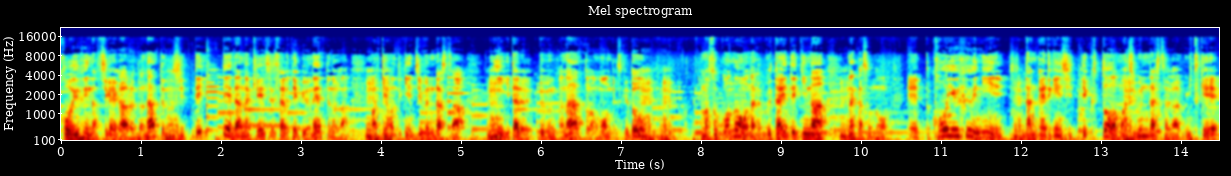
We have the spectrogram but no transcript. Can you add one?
こういうふうな違いがあるんだなっていうのを知っていって、だんだん形成されていくよねっていうのが、うんまあ、基本的に自分らしさに至る部分かなとは思うんですけど、まあ、そこのなんか具体的な、うん。なんかその、えっとこういうふうにうん。段階的に知っていくと、まあ、うん。自分らしさが見つけ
